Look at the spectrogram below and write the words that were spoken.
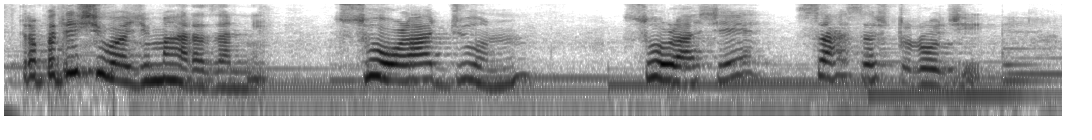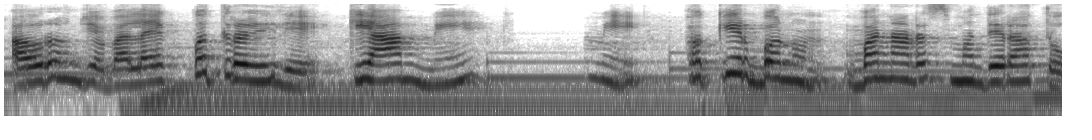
छत्रपती शिवाजी महाराजांनी सोळा जून सोळाशे सहासष्ट रोजी औरंगजेबाला एक पत्र लिहिले की आम्ही मी फकीर बनून बनारसमध्ये राहतो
